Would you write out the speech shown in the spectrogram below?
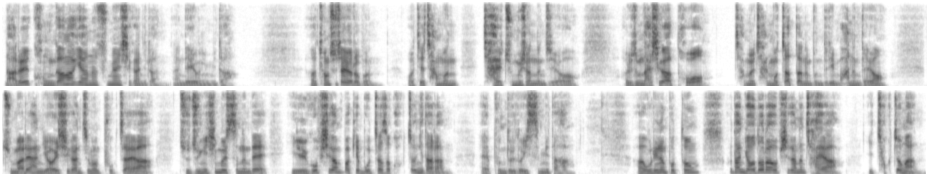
나를 건강하게 하는 수면 시간이란 내용입니다. 어, 청취자 여러분, 어제 잠은 잘 주무셨는지요? 어, 요즘 날씨가 더워 잠을 잘못 잤다는 분들이 많은데요. 주말에 한 10시간쯤은 푹 자야 주중에 힘을 쓰는데 7시간밖에 못 자서 걱정이다란 분들도 있습니다. 아, 우리는 보통 한 8, 9시간은 자야 이 적정한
